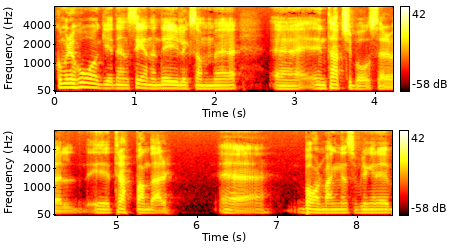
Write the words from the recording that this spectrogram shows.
kommer du ihåg den scenen? Det är ju liksom eh, eh, Intouchables, är det väl, trappan där. Eh, barnvagnen som flyger ner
